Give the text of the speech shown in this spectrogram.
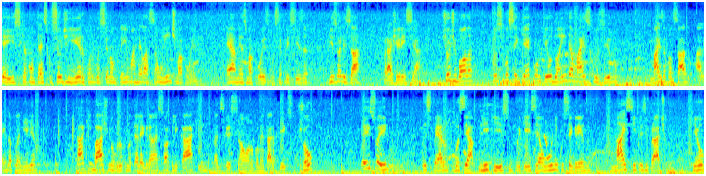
E é isso que acontece com o seu dinheiro quando você não tem uma relação íntima com ele. É a mesma coisa, você precisa visualizar para gerenciar. Show de bola? Então, se você quer conteúdo ainda mais exclusivo, mais avançado, além da planilha, Tá aqui embaixo meu grupo no Telegram, é só clicar aqui na descrição ou no comentário fixo. Show? É isso aí. Eu espero que você aplique isso, porque esse é o único segredo mais simples e prático que eu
